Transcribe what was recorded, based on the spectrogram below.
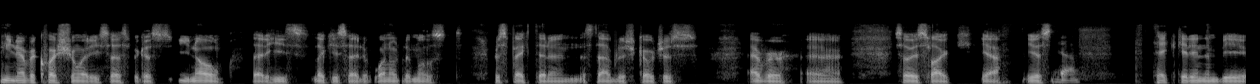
you never question what he says because you know that he's like you said one of the most respected and established coaches ever uh, so it's like yeah just yeah. take it in and be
